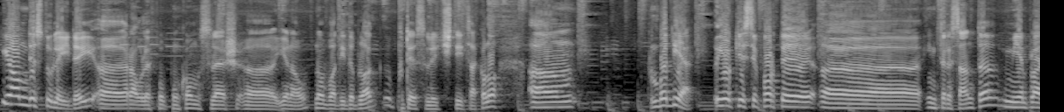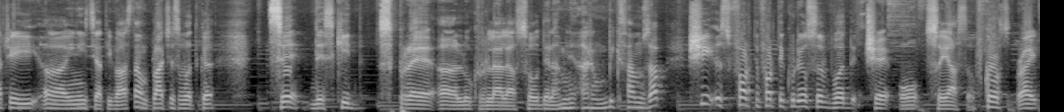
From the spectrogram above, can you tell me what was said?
eu am destule idei, uh, raulefo.com slash, uh, you know, nobody the blog, puteți să le citiți acolo. Um, Bă, yeah, e o chestie foarte uh, interesantă, mie îmi place uh, inițiativa asta, îmi place să văd că se deschid spre uh, lucrurile alea, so de la mine are un big thumbs up și sunt foarte, foarte curios să văd ce o să iasă. Of course, right?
